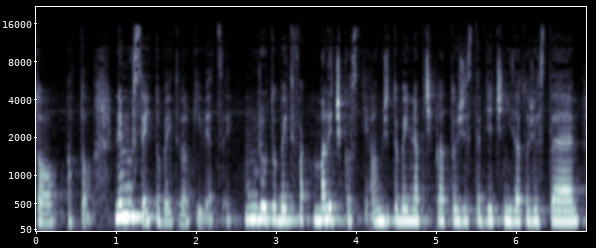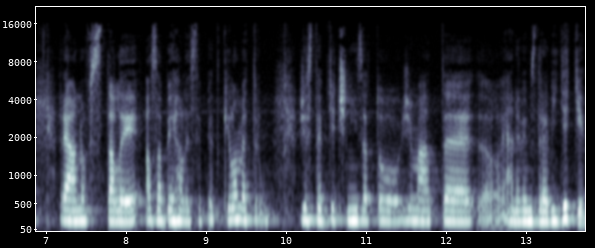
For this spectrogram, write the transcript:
to a to. Nemusí to být velké věci. Můžou to být fakt maličkosti, ale může to být například to, že jste vděční za to, že jste ráno vstali a zaběhali si pět kilometrů. Že jste vděční za to, že máte, eh, já nevím, zdraví děti.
